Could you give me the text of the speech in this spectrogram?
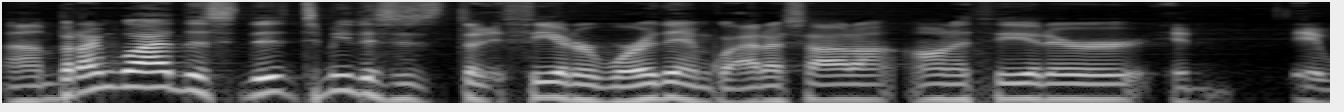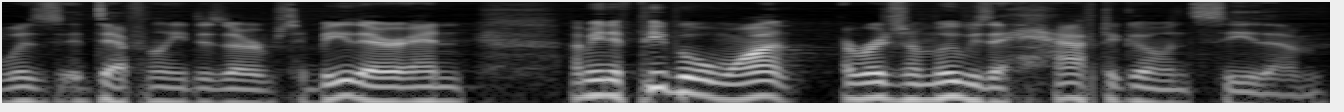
Um, but I'm glad this, this to me this is th- theater worthy. I'm glad I saw it on, on a theater. It it was it definitely deserves to be there. And I mean, if people want original movies, they have to go and see them.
